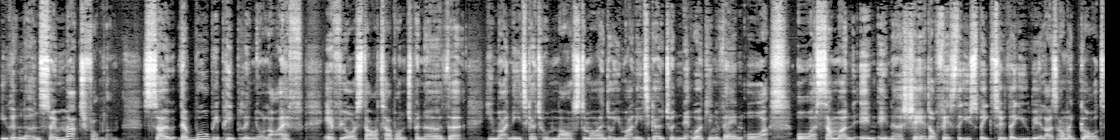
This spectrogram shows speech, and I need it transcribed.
you can learn so much from them. So there will be people in your life, if you're a startup entrepreneur, that you might need to go to a mastermind or you might need to go to a networking event or or someone in, in a shared office that you speak to that you realise, oh my god,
